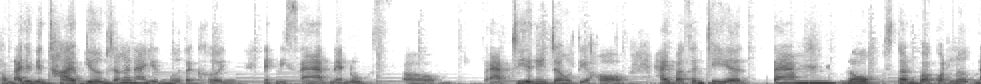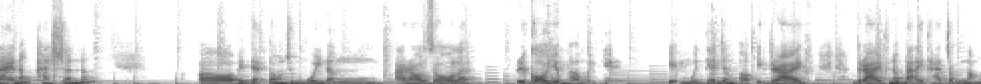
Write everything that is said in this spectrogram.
ធម្មតាយើងមាន type យើងអញ្ចឹងណាយើងមើលទៅឃើញអ្នកនេះស្អាតអ្នកនោះស្អាតជាងអីអញ្ចឹងឧទាហរណ៍ហើយបើសិនជាតាមលោក Sternberg គាត់លើកដែរហ្នឹង passion ហ្នឹងអឺវាតកតងជាមួយនឹង arousal ឬក៏យើងប្រើមួយទៀត ពាក្យមួយទៀតយើងប្រើពាក្យ drive drive នោះបានន័យថាចំណង់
